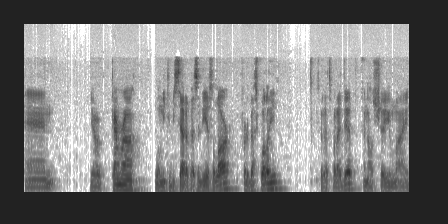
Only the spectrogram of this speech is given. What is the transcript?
and your camera will need to be set up as a DSLR for the best quality. So that's what I did, and I'll show you my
